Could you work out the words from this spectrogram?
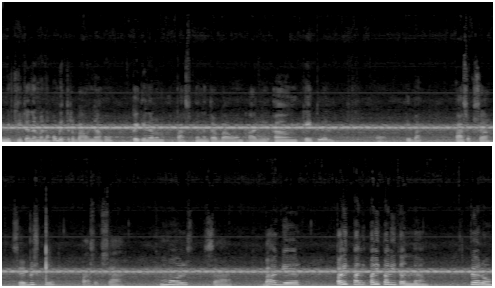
kumikita naman ako, may trabaho na ako. Pwede naman makapasok na ng trabaho ang, college, ang K-12. O, diba? Pasok sa service ko, pasok sa mall, sa bagger, palit-palit, palit-palitan lang. Pero,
